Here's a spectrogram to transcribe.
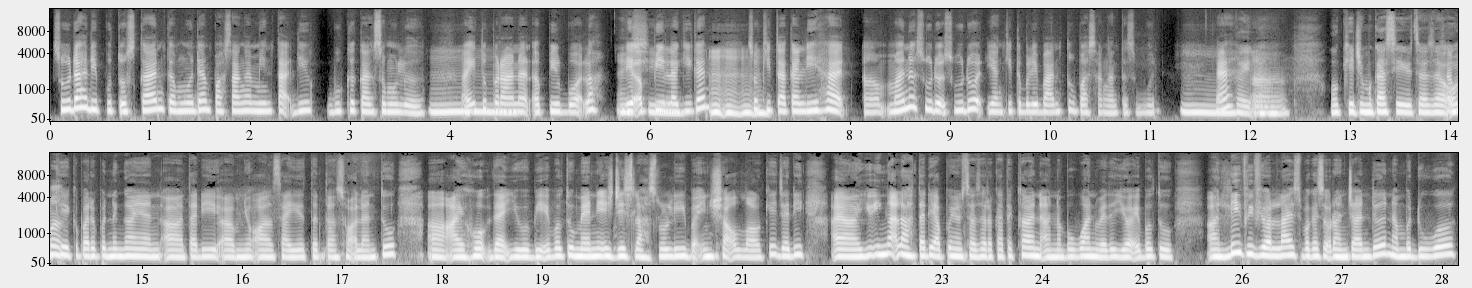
sudah diputuskan kemudian pasangan minta dibukakan semula. Mm. Ah, itu peranan appeal board lah. Dia appeal lagi kan. Mm-mm. So kita akan lihat uh, mana sudut-sudut yang kita boleh bantu pasangan tersebut. Hmm, Eh? Baiklah. Ah. Okey, terima kasih Ustazah. Okey, kepada pendengar yang uh, tadi uh, menyoal saya tentang soalan tu, uh, I hope that you will be able to manage this lah slowly but insyaAllah. Okay, jadi uh, you ingatlah tadi apa yang Ustazah katakan. Uh, number one, whether you are able to uh, live with your life sebagai seorang janda. Number dua,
